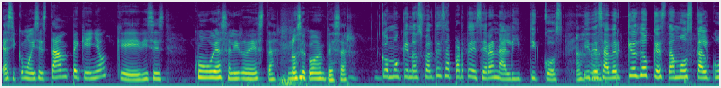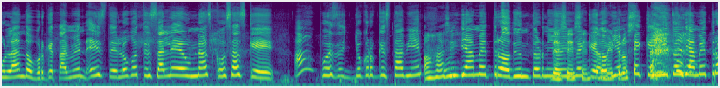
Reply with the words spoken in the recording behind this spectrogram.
así como dices, tan pequeño que dices, ¿cómo voy a salir de esta? No sé cómo empezar. Como que nos falta esa parte de ser analíticos y de saber qué es lo que estamos calculando, porque también este luego te sale unas cosas que, ah, pues yo creo que está bien. un diámetro de un tornillo a mí me quedó bien pequeñito el diámetro,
